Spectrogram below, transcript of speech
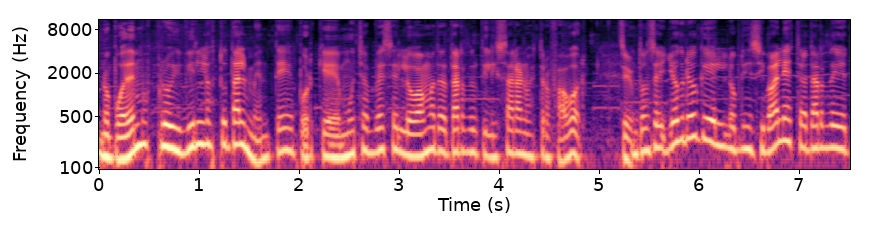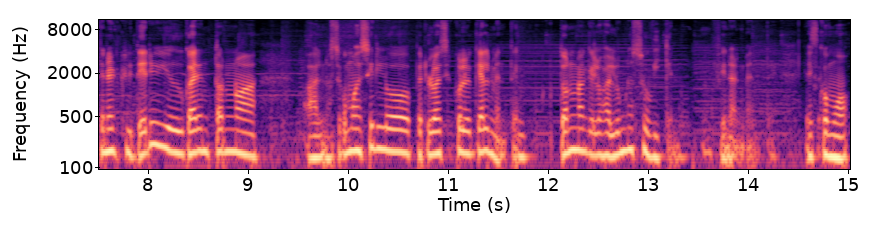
No podemos prohibirlos totalmente porque muchas veces lo vamos a tratar de utilizar a nuestro favor. Sí. Entonces yo creo que lo principal es tratar de tener criterio y educar en torno a, a- no sé cómo decirlo, pero lo voy a decir coloquialmente, en torno a que los alumnos se ubiquen finalmente. Es Sí. como,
